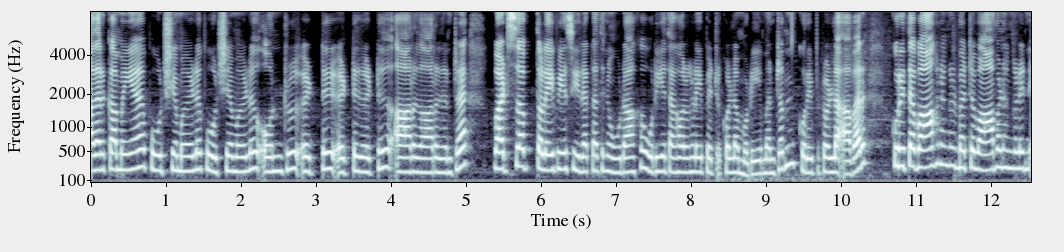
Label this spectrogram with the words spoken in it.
அதன் அதற்கமைய பூஜ்ஜியம் ஏழு பூஜ்ஜியம் ஏழு ஒன்று எட்டு எட்டு எட்டு ஆறு ஆறு என்ற வாட்ஸ்அப் தொலைபேசி இலக்கத்தின் ஊடாக உரிய தகவல்களை பெற்றுக்கொள்ள முடியும் என்றும் குறிப்பிட்டுள்ள அவர் குறித்த வாகனங்கள் மற்றும் ஆவணங்களின்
